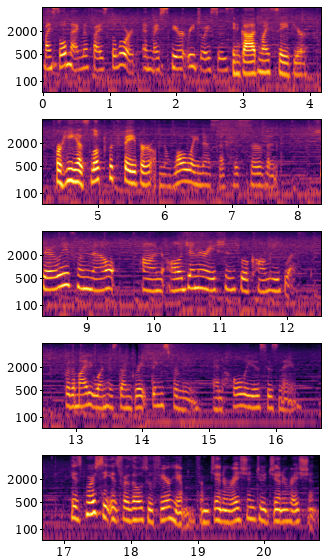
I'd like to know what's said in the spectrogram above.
My soul magnifies the Lord, and my spirit rejoices in God my Savior, for he has looked with favor on the lowliness of his servant. Surely from now on all generations will call me blessed. For the Mighty One has done great things for me, and holy is his name. His mercy is for those who fear him from generation to generation.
